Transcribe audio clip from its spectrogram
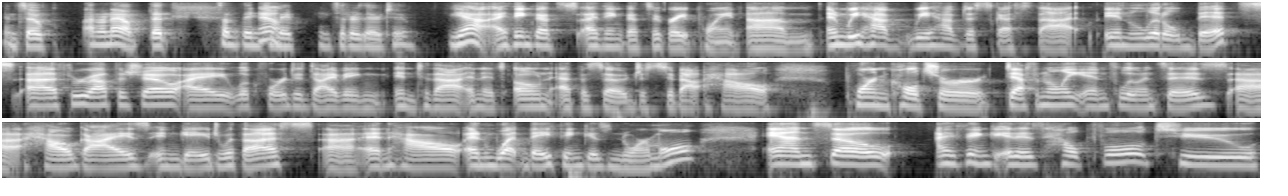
And so I don't know. That's something No. to maybe consider there too. Yeah, I think that's I think that's a great point. Um, and we have we have discussed that in little bits uh, throughout the show. I look forward to diving into that in its own episode, just about how porn culture definitely influences uh, how guys engage with us uh, and how and what they think is normal. And so I think it is helpful to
